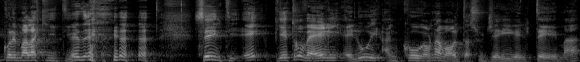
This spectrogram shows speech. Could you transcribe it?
con le malachiti. Senti, e Pietro Veri è lui ancora una volta a suggerire il tema,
